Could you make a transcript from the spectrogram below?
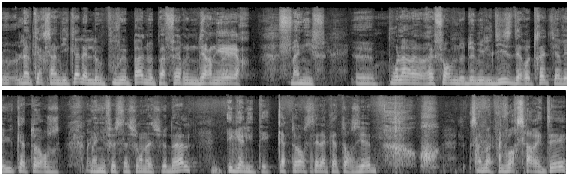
euh, l'intersyndicale, elle ne pouvait pas ne pas faire une dernière manif. Euh, pour la réforme de 2010 des retraites, il y avait eu 14 manifestations nationales, égalité. 14, c'est la 14e. Ça va pouvoir s'arrêter.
